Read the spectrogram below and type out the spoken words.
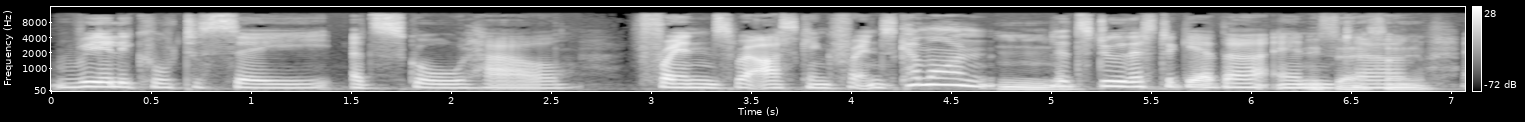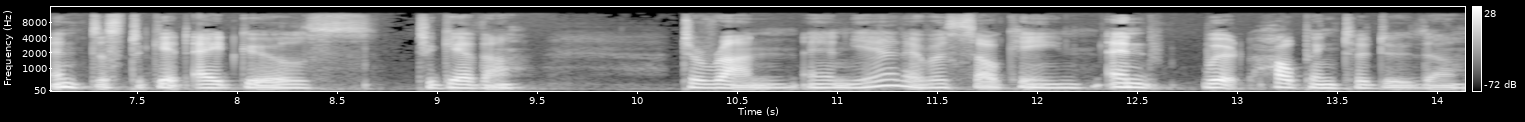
really cool to see at school how friends were asking friends, "Come on, let's do this together," and Exactly. um, and just to get eight girls together to run, and yeah, they were so keen, and we're hoping to do the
